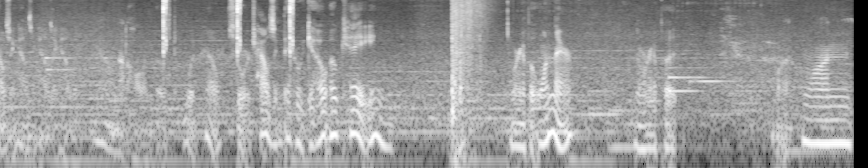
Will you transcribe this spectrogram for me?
housing, housing, housing, post. What? No, storage, housing. There we go. Okay. We're gonna put one there. And we're gonna put what, one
